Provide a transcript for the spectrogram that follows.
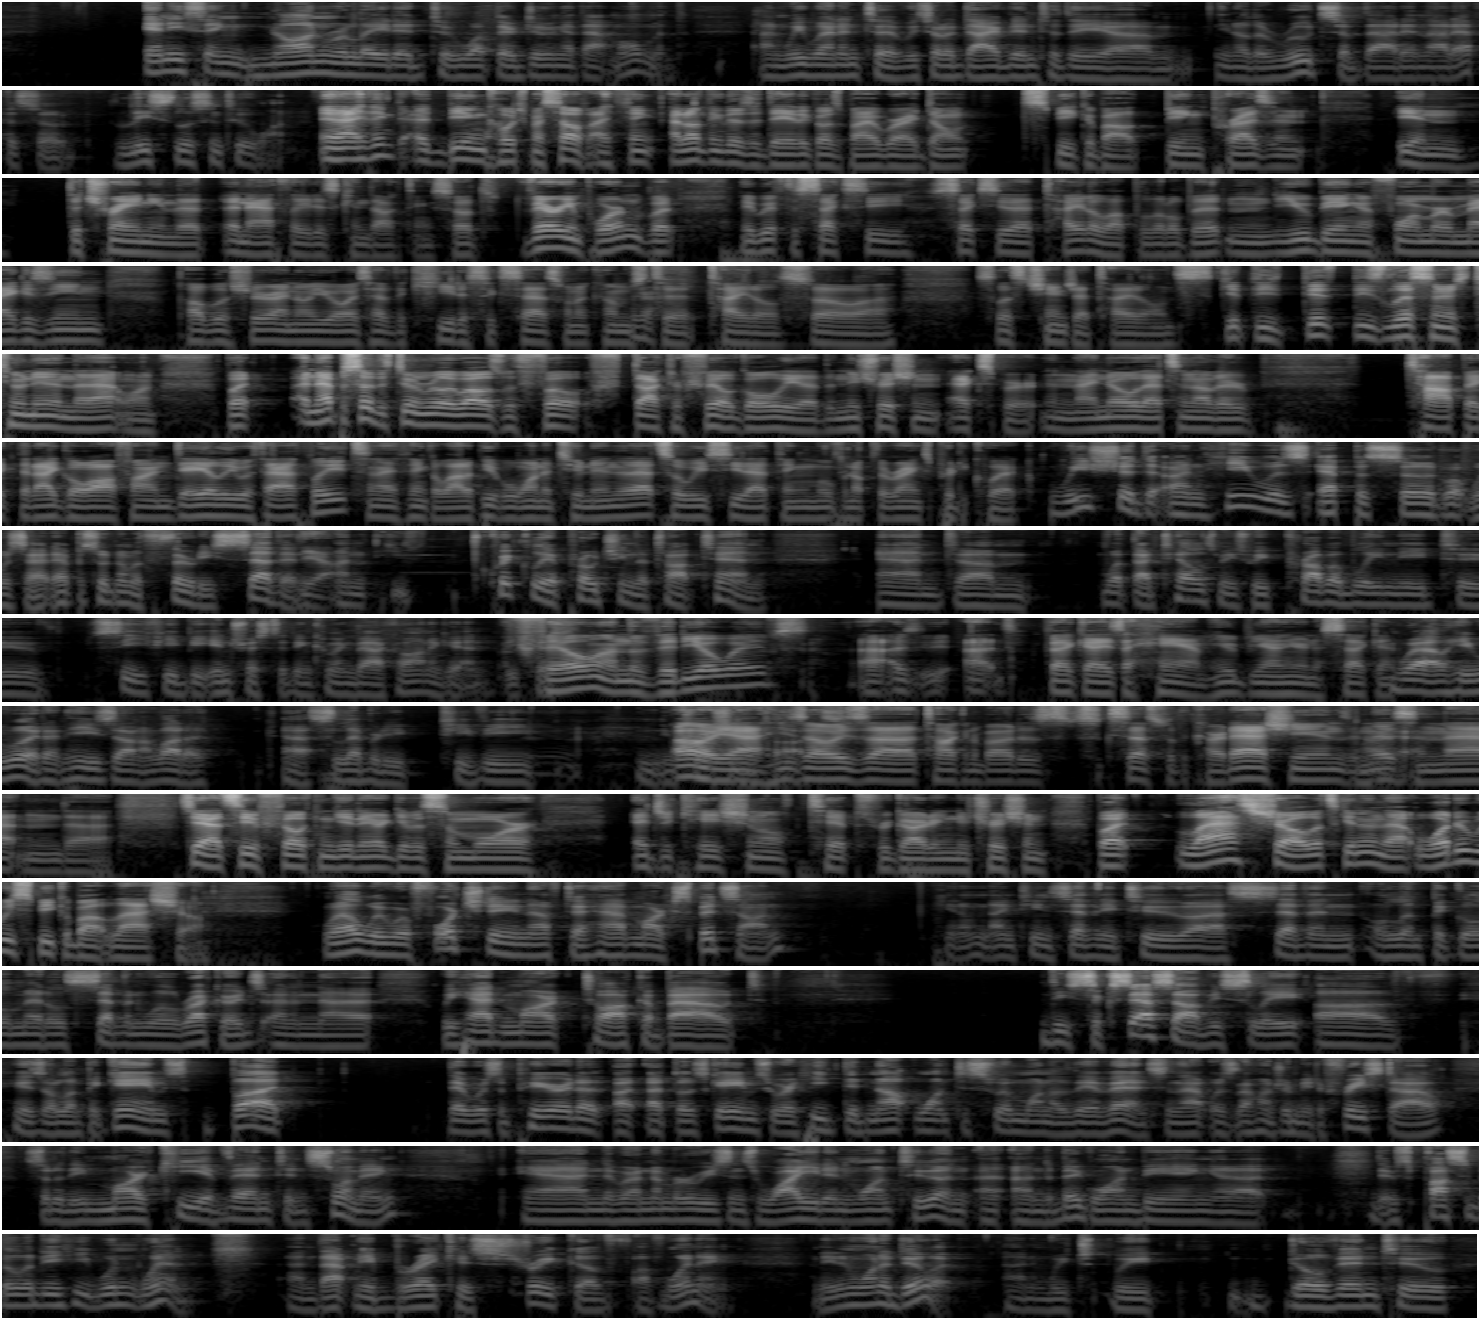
anything non-related to what they're doing at that moment. And we went into, we sort of dived into the, um, you know, the roots of that in that episode. At least listen to one. And I think that being a coach myself, I think I don't think there's a day that goes by where I don't speak about being present in the training that an athlete is conducting. So it's very important, but maybe we have to sexy sexy that title up a little bit. And you being a former magazine publisher, I know you always have the key to success when it comes to titles. So uh, so let's change that title and get these, these listeners tune in to that one. But an episode that's doing really well is with Phil, Dr. Phil Goglia, the nutrition expert, and I know that's another topic that I go off on daily with athletes, and I think a lot of people want to tune into that. So we see that thing moving up the ranks pretty quick. We should, and he was episode, what was that? Episode number 37. Yeah. And he's quickly approaching the top 10. And um, what that tells me is we probably need to see if he'd be interested in coming back on again. Phil on the video waves, uh, uh, that guy's a ham. He would be on here in a second. Well, he would, and he's on a lot of uh, celebrity TV. Oh yeah, he's always uh, talking about his success with the Kardashians and Oh, this yeah. and that, and uh, so yeah, let's see if Phil can get in here and give us some more educational tips regarding nutrition. But last show, let's get into that. What did we speak about last show? Well, we were fortunate enough to have Mark Spitz on. You know, 1972, uh, seven Olympic gold medals, seven world records, and uh, we had Mark talk about the success, obviously, of his Olympic Games, but there was a period at, at- those games where he did not want to swim one of the events, and that was the 100 meter freestyle, sort of the marquee event in swimming. And there were a number of reasons why he didn't want to, and, and the big one being uh, there's a possibility he wouldn't win, and that may break his streak of, of winning, and he didn't want to do it. And we we dove into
